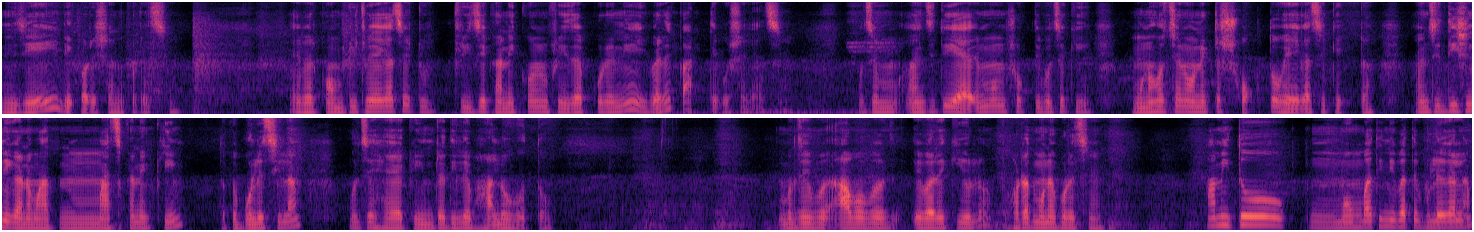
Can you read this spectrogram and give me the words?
নিজেই ডেকোরেশন করেছি। এবার কমপ্লিট হয়ে গেছে, একটু ফ্রিজে খানিকক্ষণ ফ্রিজ আপ করে নিয়ে এবারে কাটতে বসে গেছে। বলছে আমি যদি এমন শক্তি? বলছে, কি? মনে হচ্ছে না অনেকটা শক্ত হয়ে গেছে কেকটা। আমি বলছি, দিসনি কেন? মাঝখানে ক্রিম? তোকে বলেছিলাম। বলছে হ্যাঁ ক্রিমটা দিলে ভালো হতো। বলছে আবার এবারে কী হলো? হঠাৎ মনে পড়েছে, আমি তো মোমবাতি নিবাতে ভুলে গেলাম।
